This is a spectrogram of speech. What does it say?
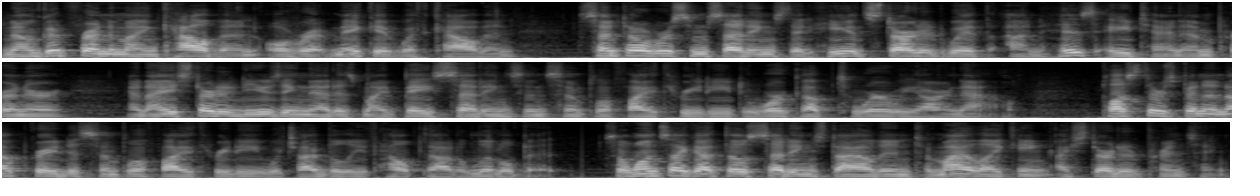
Now, a good friend of mine, Calvin, over at Make It with Calvin, sent over some settings that he had started with on his A10M printer, and I started using that as my base settings in Simplify 3D to work up to where we are now. Plus, there's been an upgrade to Simplify 3D, which I believe helped out a little bit. So once I got those settings dialed in to my liking, I started printing.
